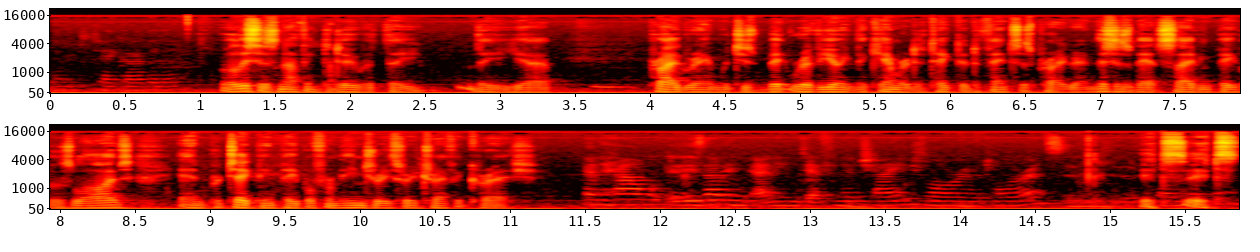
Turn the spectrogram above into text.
willing to take over them? Well, this has nothing to do with the the uh, program, which is reviewing the camera detected offences program. This is about saving people's lives and protecting people from injury through traffic crash. And how, is that an indefinite change, lowering the tolerance? It's it's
